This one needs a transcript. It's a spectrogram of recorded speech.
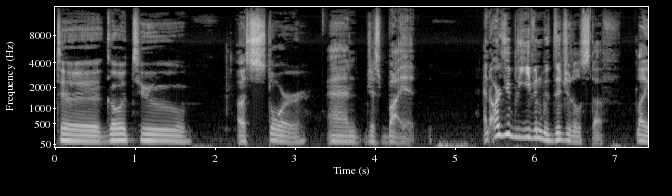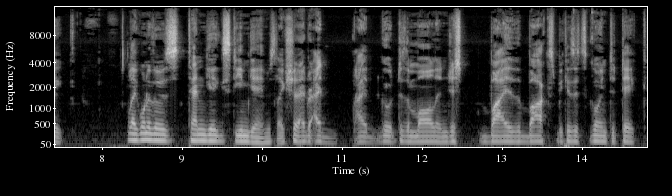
to go to a store and just buy it. And arguably even with digital stuff, like, like one of those 10 gig Steam games, like shit, I'd, I'd, I'd go to the mall and just buy the box because it's going to take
